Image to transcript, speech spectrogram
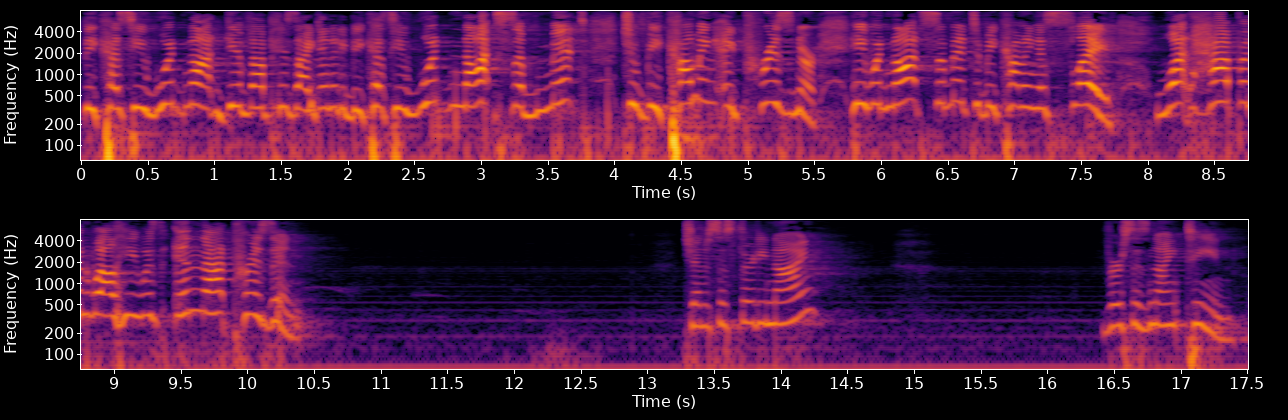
Because he would not give up his identity, because he would not submit to becoming a prisoner, he would not submit to becoming a slave. What happened while he was in that prison? Genesis 39, verses 19.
